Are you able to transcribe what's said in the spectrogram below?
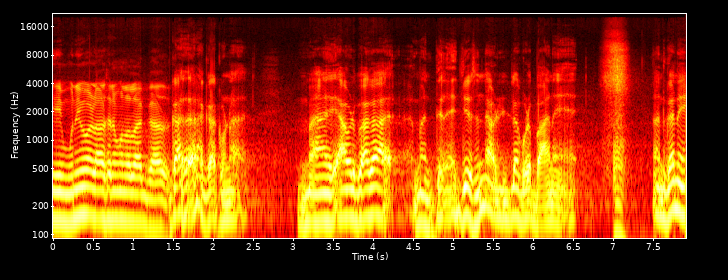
ఈ మునివాళ్ళ ఆశ్రమంలో కాదు. కాదు అలా కాకుండా మా ఆవిడ బాగా మన తెలియజేసింది చేసింది ఆవిడ ఇంట్లో కూడా బాగానే. అందుకని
